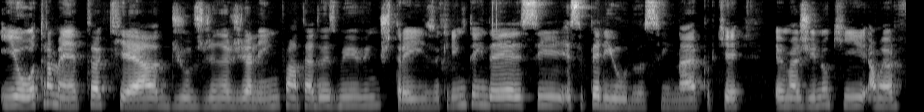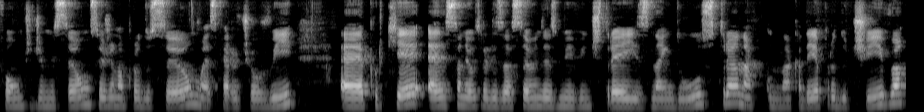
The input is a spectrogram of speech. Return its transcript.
e outra meta que é a de uso de energia limpa até 2023. Eu queria entender esse, esse período, assim, né? Porque eu imagino que a maior fonte de emissão seja na produção, mas quero te ouvir. É, porque essa neutralização em 2023 na indústria, na, na cadeia produtiva,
